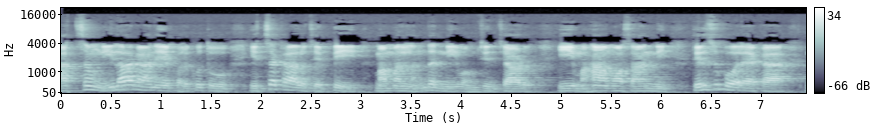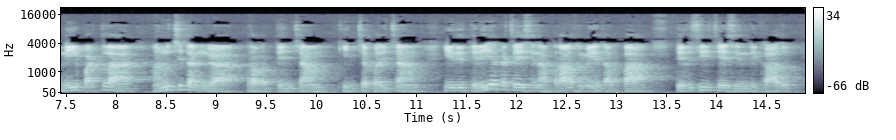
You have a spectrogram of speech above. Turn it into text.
అచ్చం నీలాగానే పలుకుతూ ఇచ్చకాలు చెప్పి మమ్మల్ని అందరినీ వంశించాడు ఈ మహామోసాన్ని తెలుసుకోలేక నీ పట్ల అనుచితంగా ప్రవర్తించాం కించపరిచాం. ఇది తెలియక చేసిన అపరాధమే తప్ప తెలిసి చేసింది కాదు.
